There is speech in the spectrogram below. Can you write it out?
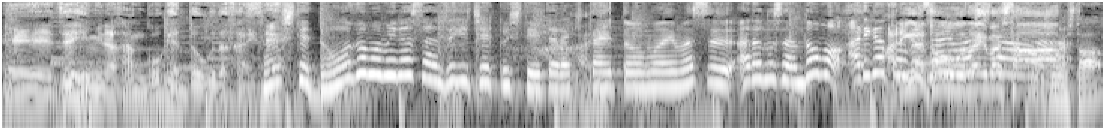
えー、ぜひ皆さんご検討くださいね。そして動画も皆さんぜひチェックしていただきたいと思います、はい、新野さんどうもありがとうございました。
